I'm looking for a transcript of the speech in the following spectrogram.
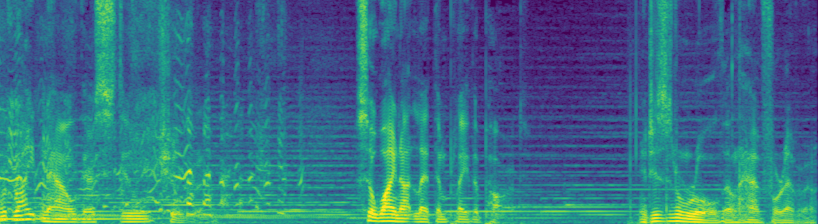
but right now they're still children. So why not let them play the part? It isn't a role they'll have forever.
